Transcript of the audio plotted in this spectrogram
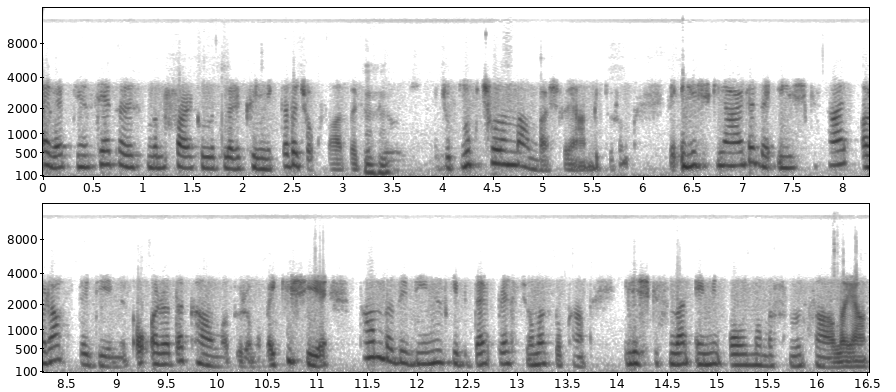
evet cinsiyet arasında bu farklılıkları klinikte de çok fazla görüyoruz. Çocukluk çağından başlayan bir durum. Ve ilişkilerde de ilişkisel araf dediğimiz o arada kalma durumu ve kişiyi tam da dediğiniz gibi depresyona sokan, ilişkisinden emin olmamasını sağlayan,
